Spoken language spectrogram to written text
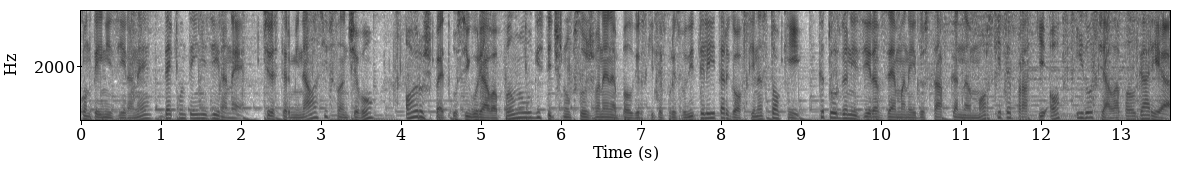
контейнизиране, деконтейнизиране. Чрез терминала си в Слънчево, Ойрошпет осигурява пълно логистично обслужване на българските производители и търговци на стоки, като организира вземане и доставка на морските пратки от и до цяла България,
